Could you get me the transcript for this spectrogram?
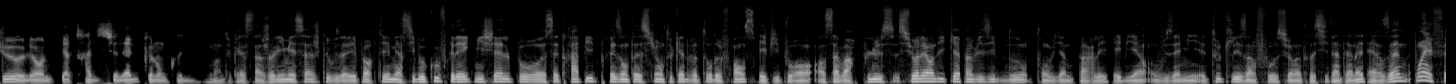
que le handicap traditionnel que l'on connaît. En tout cas, c'est un joli message que vous avez porté. Merci beaucoup Frédéric Michel pour euh, cette rapide présentation en tout cas de votre Tour de France. Et puis pour en savoir plus sur les handicaps invisibles dont on vient de parler, eh bien on vous a mis toutes les infos sur notre site internet erzen.fr.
